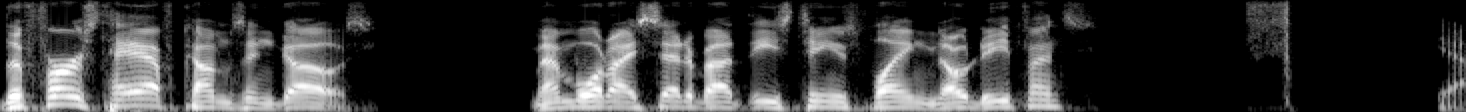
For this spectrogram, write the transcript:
The first half comes and goes. Remember what I said about these teams playing no defense? Yeah.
